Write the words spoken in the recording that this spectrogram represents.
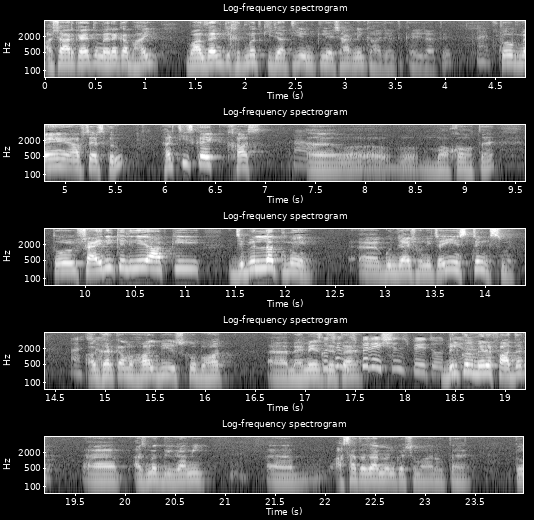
अशार कहे तो मैंने कहा भाई वालदेन की खिदमत की जाती है उनके लिए अशार नहीं कहा जाते कहे जाते। अच्छा। तो मैं आपसे अर्ज़ करूँ हर चीज़ का एक ख़ास हाँ। मौका होता है। तो शायरी के लिए आपकी जिबिल्लत में गुंजाइश होनी चाहिए इंस्टिंक्ट्स में। अच्छा। और घर का माहौल भी उसको बहुत महमेज देता है। भी तो बिल्कुल मेरे फादर अजमत बिलरामी इस में उनका शुमार होता है। तो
